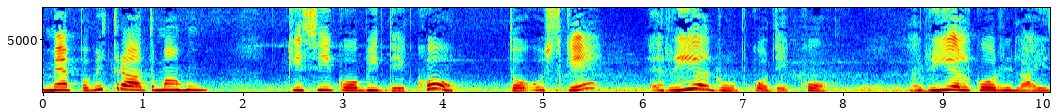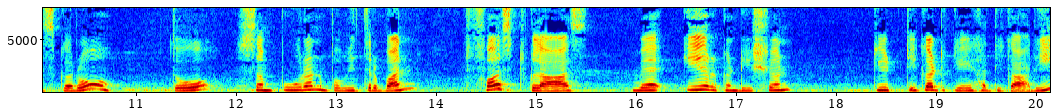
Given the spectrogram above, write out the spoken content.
मैं पवित्र आत्मा हूँ। किसी को भी देखो तो उसके रियल रूप को देखो। रियल को रियलाइज़ करो तो संपूर्ण पवित्र बन, फ़र्स्ट क्लास व एयर कंडीशन की टिकट के अधिकारी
